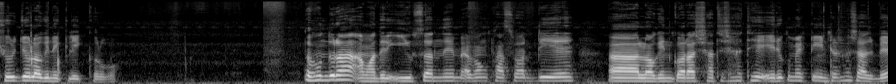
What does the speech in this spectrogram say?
সূর্য লগ ইনে ক্লিক করব। তো বন্ধুরা, আমাদের ইউজার নেম এবং পাসওয়ার্ড দিয়ে লগ ইন করার সাথে সাথে এরকম একটি ইন্টারফেস আসবে।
